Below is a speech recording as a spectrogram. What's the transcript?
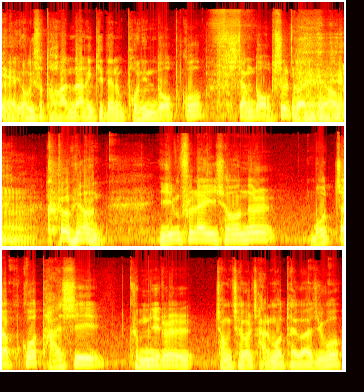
예, 여기서 더 한다는 기대는 본인도 없고 시장도 없을 거예요. 그러면 인플레이션을 못 잡고 다시 금리를 정책을 잘못해가지고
